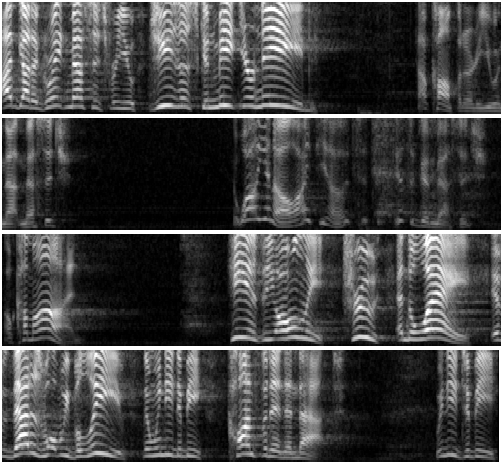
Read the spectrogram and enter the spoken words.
I've got a great message for you. Jesus can meet your need. How confident are you in that message? Well, you know, I, you know, it's, it's, it's a good message. Oh, come on. He is the only truth and the way. If that is what we believe, then we need to be confident in that. We need to be,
